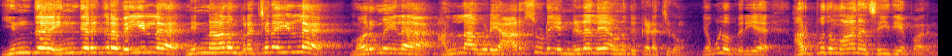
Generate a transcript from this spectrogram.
இந்த இங்க இருக்கிற வெயில்ல நின்னாலும் பிரச்சனை இல்லை. மறுமையில அல்லாஹ்வுடைய அரசுடைய நிழலே அவனுக்கு கிடைச்சிடும். எவ்வளவு பெரிய அற்புதமான செய்தியை பாருங்க.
